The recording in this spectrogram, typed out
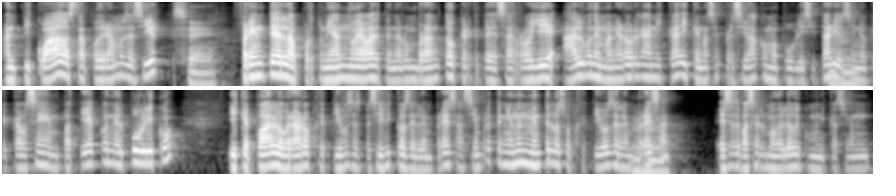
anticuado, hasta podríamos decir. Sí frente a la oportunidad nueva de tener un brand talker que te desarrolle algo de manera orgánica y que no se perciba como publicitario, sino que cause empatía con el público y que pueda lograr objetivos específicos de la empresa, siempre teniendo en mente los objetivos de la empresa. Ese va a ser el modelo de comunicación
